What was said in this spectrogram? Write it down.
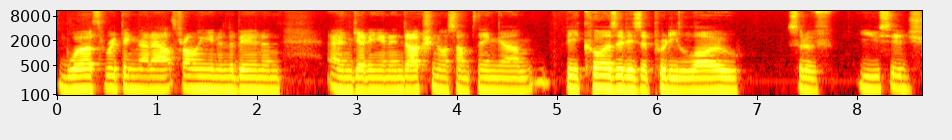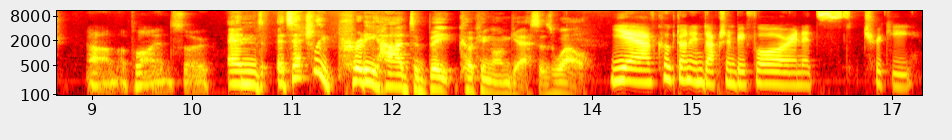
worth ripping that out, throwing it in the bin, and and getting an induction or something um, because it is a pretty low sort of usage um, appliance. So And it's actually pretty hard to beat cooking on gas as well. Yeah, I've cooked on induction before, and it's tricky.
